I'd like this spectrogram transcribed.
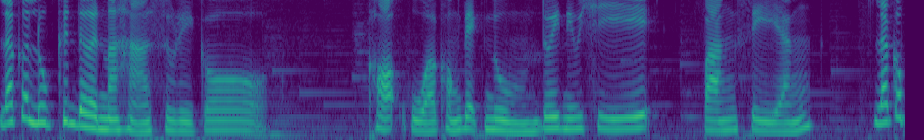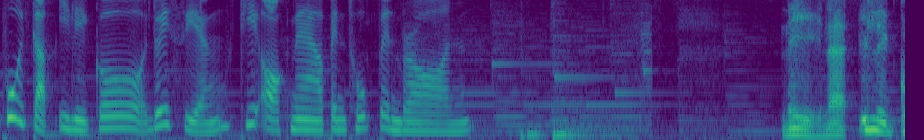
แล้วก็ลุกขึ้นเดินมาหาสุริโกเคาะหัวของเด็กหนุ่มด้วยนิ้วชี้ ฟังเสียง แล้วก็พูดกับอิลิโก้ด้วยเสียงที่ออกแนวเป็นทุกข์เป็นร้อน นี่นะอิลิโก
